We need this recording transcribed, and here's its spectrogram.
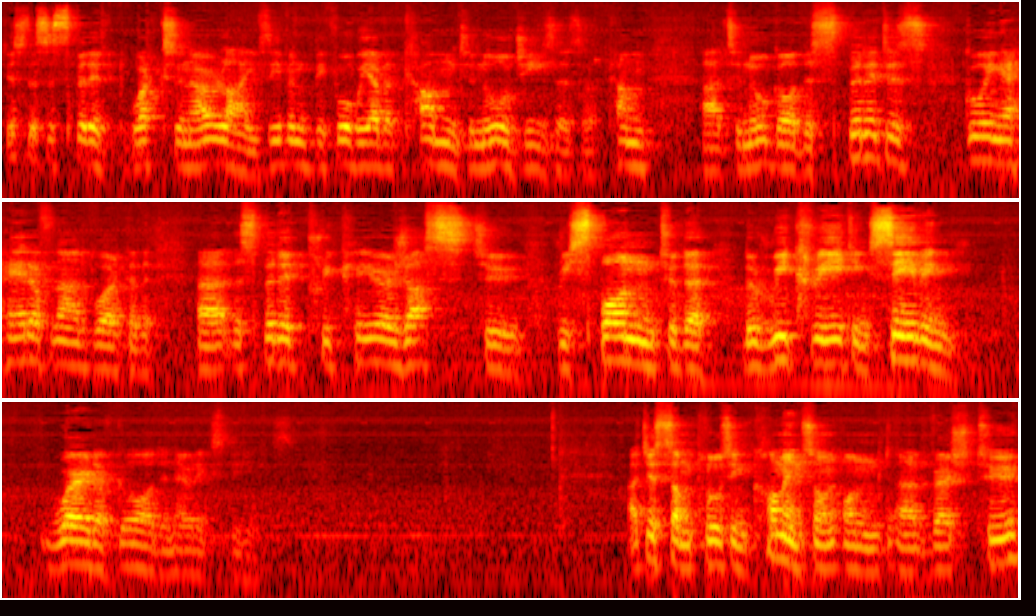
Just as the Spirit works in our lives, even before we ever come to know Jesus or come uh, to know God, the Spirit is going ahead of that work. Uh, the Spirit prepares us to respond to the, the recreating, saving Word of God in our experience. Uh, just some closing comments on, on uh, verse 2.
